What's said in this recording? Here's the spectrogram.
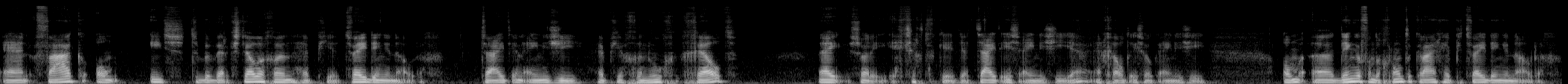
En vaak om iets te bewerkstelligen heb je twee dingen nodig: tijd en energie. Heb je genoeg geld? Nee, sorry, ik zeg het verkeerd. Ja, tijd is energie hè? en geld is ook energie. Om uh, dingen van de grond te krijgen heb je twee dingen nodig:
